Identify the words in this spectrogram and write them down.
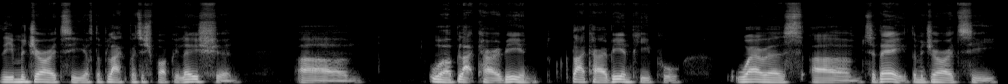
the majority of the black british population um, were black caribbean black caribbean people whereas um, today the majority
